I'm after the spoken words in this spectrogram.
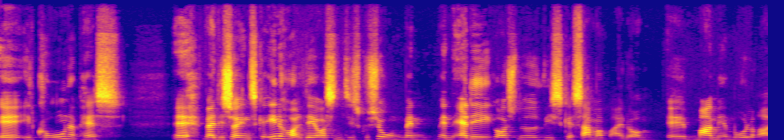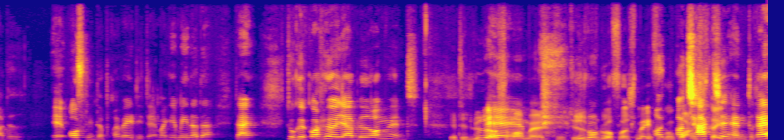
øh, et coronapas. Øh, hvad det så end skal indeholde, det er også en diskussion, men, men er det ikke også noget, vi skal samarbejde om øh, meget mere målrettet øh, offentligt og privat i Danmark. Jeg mener, der, der, du kan godt høre, at jeg er blevet omvendt. Ja, det lyder æm, som om, at, det lyder som om, du har fået smag for og, og tak til André.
